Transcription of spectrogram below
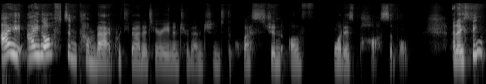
I, I often come back with humanitarian intervention to the question of what is possible. And I think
